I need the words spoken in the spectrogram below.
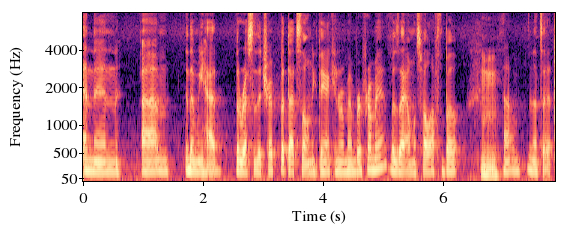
And then um and then we had the rest of the trip but that's the only thing i can remember from it was i almost fell off the boat Mm-hmm. um and that's it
